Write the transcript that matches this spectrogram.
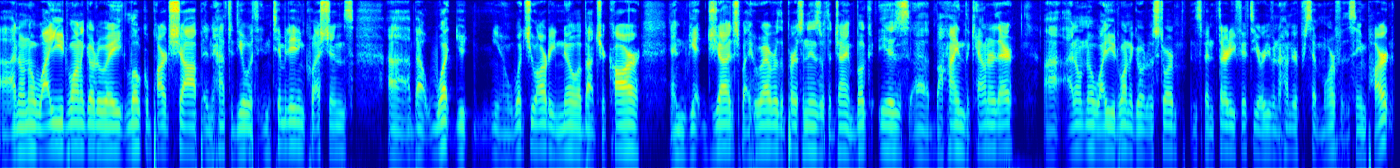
Uh, I don't know why you'd want to go to a local parts shop and have to deal with intimidating questions uh, about what you you know what you already know about your car and get judged by whoever the person is with the giant book is uh, behind the counter there. I don't know why you'd want to go to a store and spend 30, 50, or even 100% more for the same part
